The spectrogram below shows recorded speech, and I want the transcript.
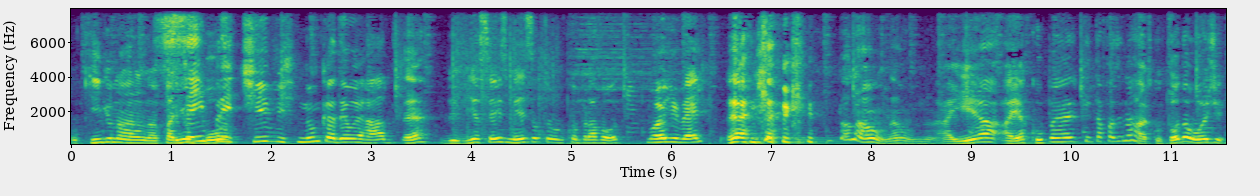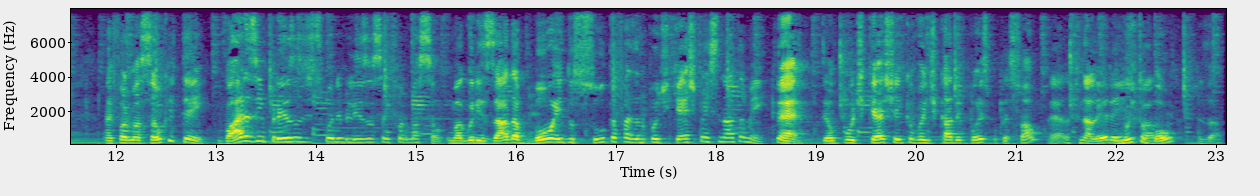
o King na, na aquarinho Sempre boa. tive, nunca deu errado. É, vivia seis meses, eu comprava outro. Morreu de velho. É, então não, não. Aí a, aí a culpa é quem tá fazendo errado. Com toda hoje a informação que tem, várias empresas disponibilizam essa informação. Uma gurizada boa aí do sul tá fazendo podcast pra ensinar também. É, tem um podcast aí que eu vou indicar depois pro pessoal. É, na finaleira aí. Muito bom. Exato.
